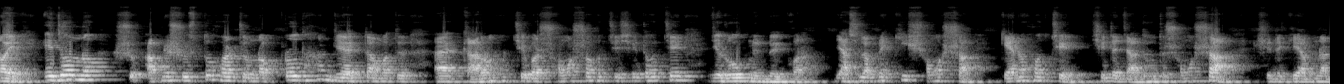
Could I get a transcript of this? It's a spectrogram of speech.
নয়। এজন্য আপনি সুস্থ হওয়ার জন্য প্রধান যে একটা আমাদের কারণ হচ্ছে বা সমস্যা হচ্ছে, সেটা হচ্ছে যে রোগ নির্ণয় করা। যে আসলে আপনার কি সমস্যা, কেন হচ্ছে, সেটা জাদুগত সমস্যা, সেটা কি আপনার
